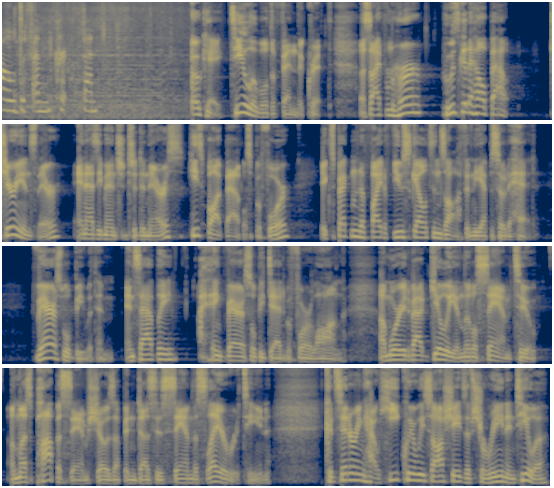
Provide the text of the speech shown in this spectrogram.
I'll defend the crypt then. Okay, Tila will defend the crypt. Aside from her, who's going to help out? Tyrion's there, and as he mentioned to Daenerys, he's fought battles before. Expect him to fight a few skeletons off in the episode ahead. Varys will be with him, and sadly, I think Varys will be dead before long. I'm worried about Gilly and little Sam, too, unless Papa Sam shows up and does his Sam the Slayer routine. Considering how he clearly saw shades of Shireen and Tila,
